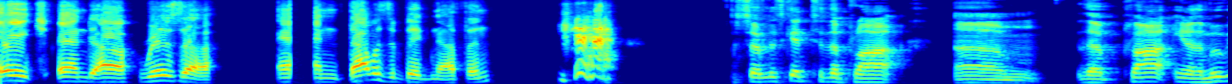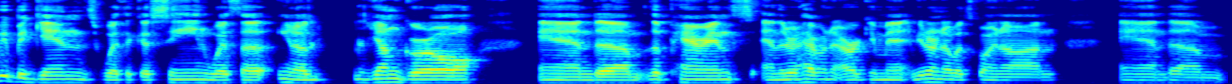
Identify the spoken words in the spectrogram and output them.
H and uh, Riza, and, and that was a big nothing. Yeah. So let's get to the plot. Um, the plot, you know, the movie begins with like a scene with a you know young girl and um, the parents, and they're having an argument. You don't know what's going on, and um,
